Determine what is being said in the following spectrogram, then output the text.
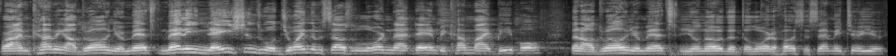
for I'm coming, I'll dwell in your midst. Many nations will join themselves to the Lord in that day and become my people. Then I'll dwell in your midst, and you'll know that the Lord of hosts has sent me to you.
